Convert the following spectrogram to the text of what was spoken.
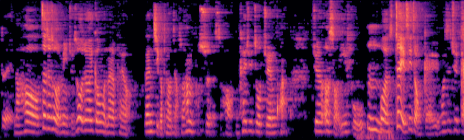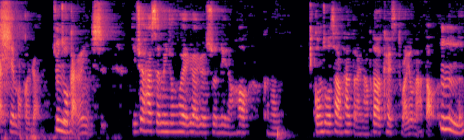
对，然后这就是我的秘诀，所以我就会跟我那个朋友，跟几个朋友讲说，他们不顺的时候，你可以去做捐款，捐二手衣服，嗯，或者这也是一种给予，或是去感谢某个人，去做感恩仪式，嗯，的确，他生命就会越来越顺利，然后可能工作上他本来拿不到的 case，突然又拿到了，嗯，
